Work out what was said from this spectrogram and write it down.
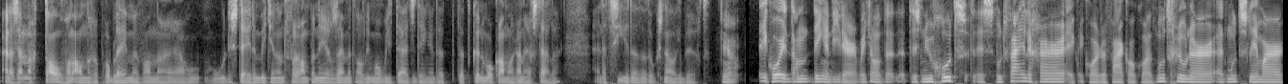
En er zijn nog tal van andere problemen van eh, ja, hoe, hoe de steden een beetje aan het verrampaneren zijn met al die mobiliteitsdingen. Dat, dat kunnen we ook allemaal gaan herstellen. En dat zie je dat het ook snel gebeurt. Ja. Ik hoor dan dingen die er, weet je wel, het- het is nu goed, het, is, het moet veiliger. Ik, ik hoorde vaak ook wel, het moet groener, het moet slimmer.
